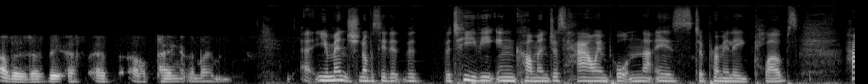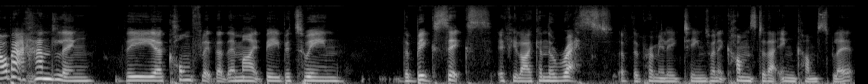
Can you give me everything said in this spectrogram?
others have, have, have, are paying at the moment? Uh, you mentioned obviously the, the, the TV income and just how important that is to Premier League clubs. How about handling the uh, conflict that there might be between the big six, if you like, and the rest of the Premier League teams when it comes to that income split?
